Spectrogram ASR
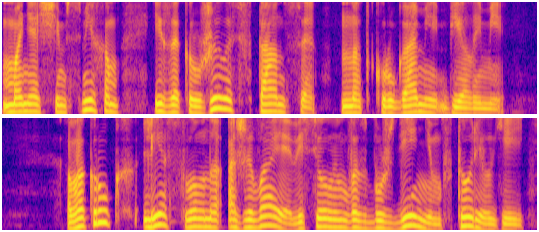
манящим смехом и закружилась в танце над кругами белыми. Вокруг лес, словно оживая, веселым возбуждением вторил ей —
